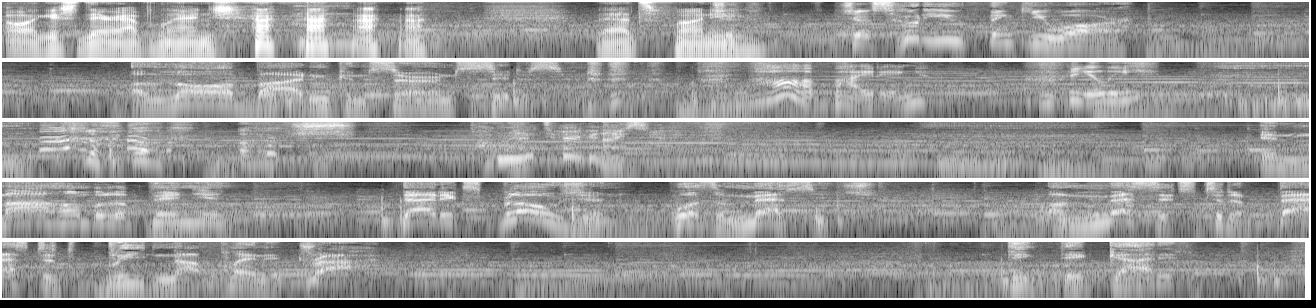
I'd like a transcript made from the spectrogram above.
Oh, I guess they're Avalanche. That's funny. Just who do you think you are? A law-abiding, concerned citizen. Law abiding. Really? Oh, shh. Don't antagonize him. In my humble opinion, that explosion was a message. A message to the bastards bleeding our planet dry. Think they got it?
